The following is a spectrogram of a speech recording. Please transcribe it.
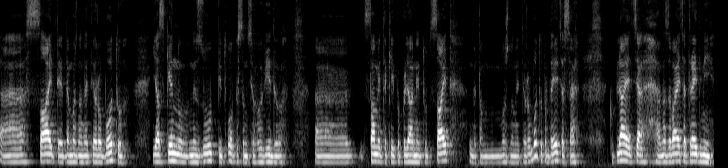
е, сайти, де можна знайти роботу, я скину внизу під описом цього відео. Е, Самий такий популярний тут сайт, де там можна знайти роботу, продається все, купляється, е, називається TradeMe.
